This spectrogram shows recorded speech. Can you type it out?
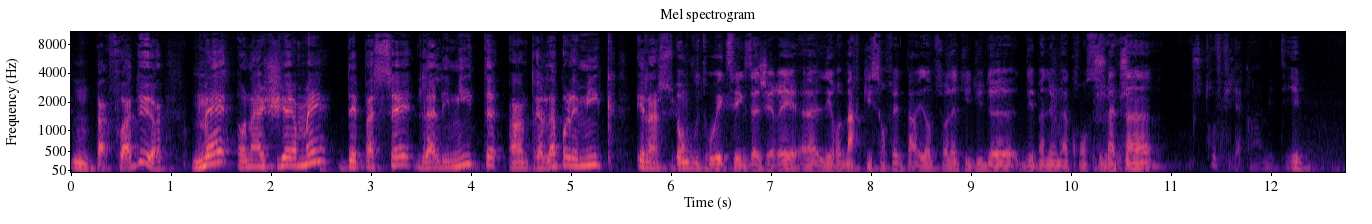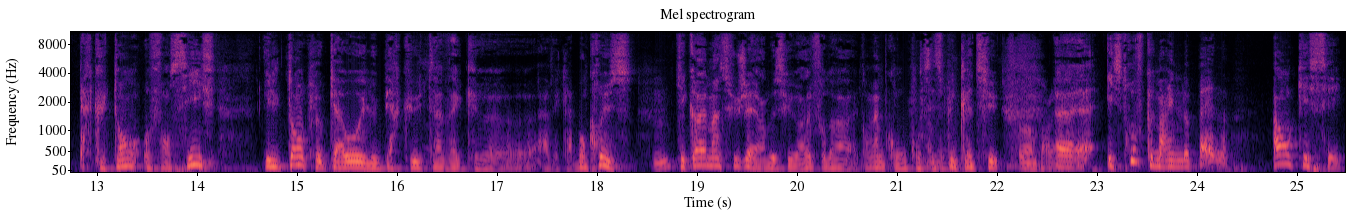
hmm. parfois dures, mais on n'a jamais dépassé la limite entre la polémique et l'insulte. Donc vous trouvez que c'est exagéré euh, les remarques qui sont faites, par exemple, sur l'attitude d'Emmanuel Macron ce matin je, trouve qu'il a quand même été percutant, offensif. Il tente le chaos et le percute avec, euh, avec la banque russe, hmm. qui est quand même un sujet, hein, monsieur. Hein. il faudra quand même qu'on ah, s'explique là-dessus. Euh, il se trouve que Marine Le Pen a encaissé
